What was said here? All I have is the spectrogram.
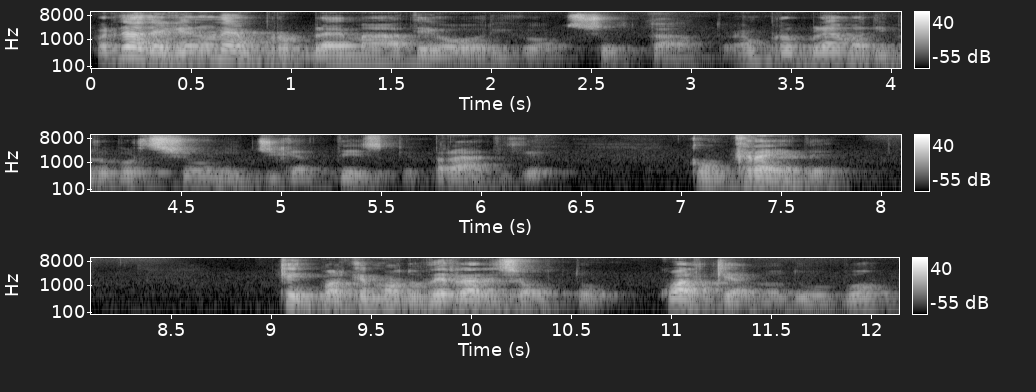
Guardate che non è un problema teorico soltanto, è un problema di proporzioni gigantesche, pratiche, concrete, che in qualche modo verrà risolto qualche anno dopo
